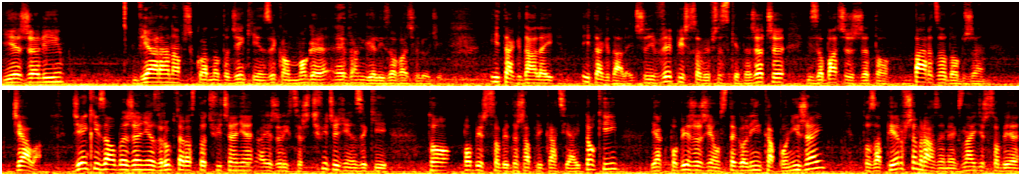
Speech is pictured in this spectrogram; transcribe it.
Jeżeli wiara na przykład, no to dzięki językom mogę ewangelizować ludzi. I tak dalej, i tak dalej. Czyli wypisz sobie wszystkie te rzeczy i zobaczysz, że to bardzo dobrze działa. Dzięki za obejrzenie, zrób teraz to ćwiczenie, a jeżeli chcesz ćwiczyć języki, to pobierz sobie też aplikację iTalki. Jak pobierzesz ją z tego linka poniżej, to za pierwszym razem, jak znajdziesz sobie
